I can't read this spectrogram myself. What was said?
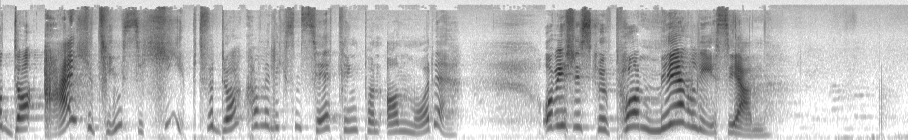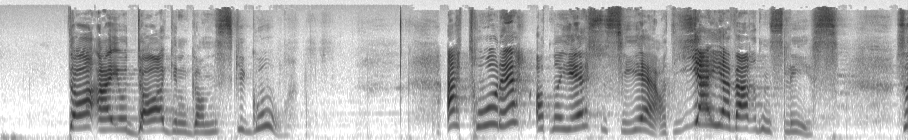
Og da er ikke ting så kjipt, for da kan vi liksom se ting på en annen måte. Og hvis vi skrur på mer lys igjen, da er jo dagen ganske god. Jeg tror det at når Jesus sier at 'jeg er verdens lys', så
